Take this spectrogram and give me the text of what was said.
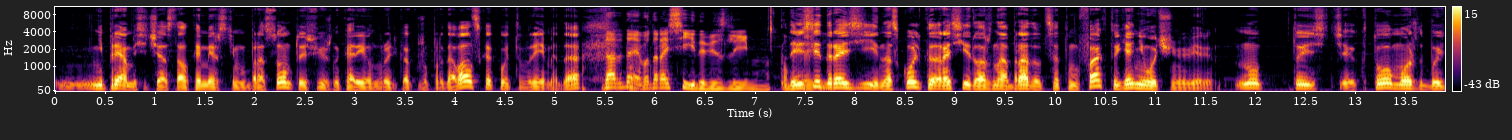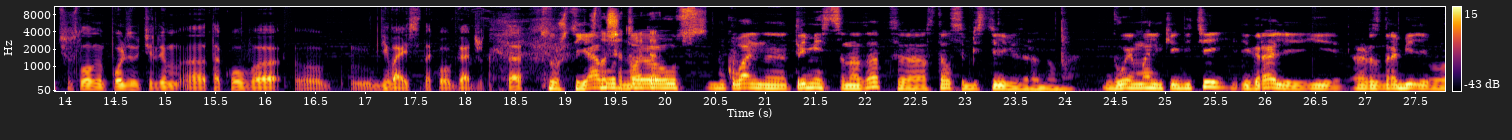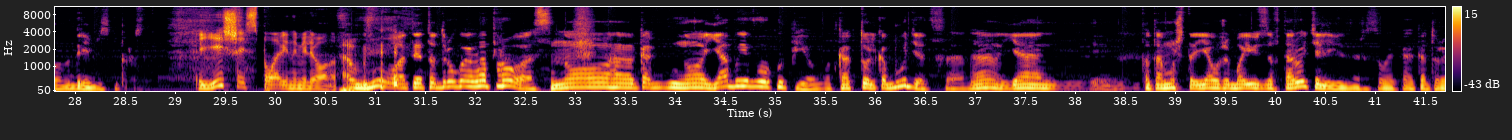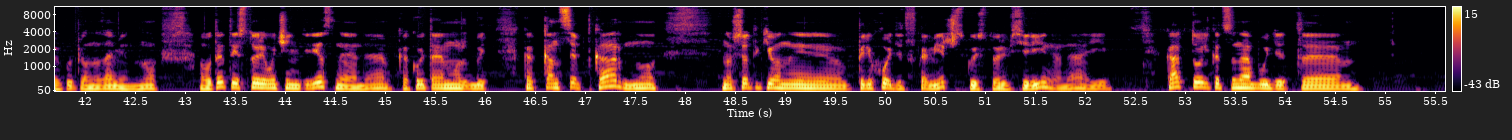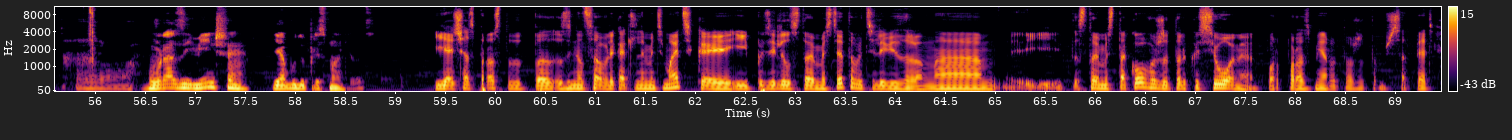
не прямо сейчас стал коммерческим образцом, то есть в Южной Корее он вроде как уже продавался какое-то время, да? Да-да-да, его до России довезли именно. Довезли до России. Насколько Россия должна обрадоваться этому факту, я не очень уверен. Ну, то есть э, кто может быть условно пользователем э, такого э, девайса, такого гаджета, да? Слушайте, я Слушай, вот ну это... буквально три месяца назад остался без телевизора дома. Двое маленьких детей играли и раздробили его в дребезги просто. Есть шесть с половиной миллионов? Вот, это другой вопрос. Но, как, но я бы его купил. Вот как только будет, да, я... Потому что я уже боюсь за второй телевизор свой, который я купил на замену. Но вот эта история очень интересная, да, какой-то, может быть, как концепт-кар, но, но все-таки он и переходит в коммерческую историю, в серийную, да, и как только цена будет э, в разы меньше, я буду присматриваться. Я сейчас просто занялся увлекательной математикой и поделил стоимость этого телевизора на стоимость такого же, только Xiaomi по, по размеру тоже там 65.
